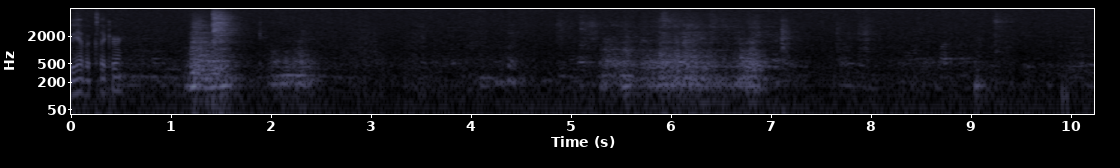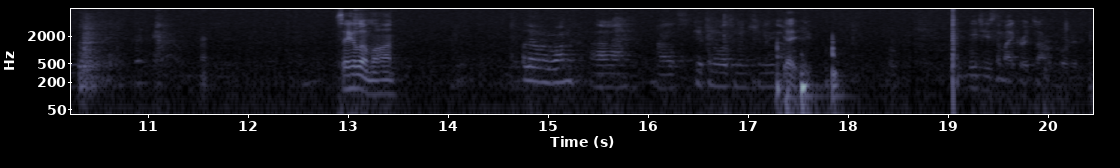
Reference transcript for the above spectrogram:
we have a clicker? Say hello, Mohan. Hello everyone. Uh, as Stephen was mentioning, Yeah, you need to use the mic it's not recorded.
